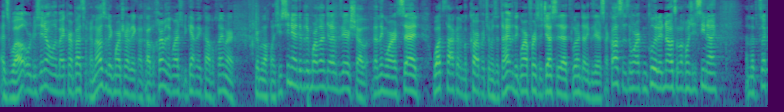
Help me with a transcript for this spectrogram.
as well, or do you say no only by korban pesach? And also the Gemara tried to make a kavachemer. The Gemara said you can't make a kavachemer. The Gemara learned out of that Xer Then the Gemara said, what's talking about makar for Tumas time? The Gemara first suggested that it's learned that Xer Sakasas. The Gemara concluded, no, it's a Lachmashi Sinai. And the Pesach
